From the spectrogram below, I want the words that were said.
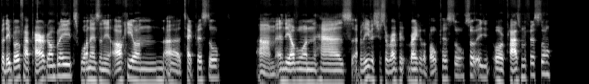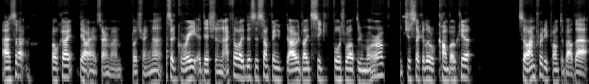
but they both have Paragon blades. One has an Archeon uh, tech pistol, um, and the other one has, I believe, it's just a rev- regular bolt pistol, so it- or plasma pistol. Uh, so Volkite, yeah, all right, sorry, I'm butchering that. That's a great addition. I feel like this is something that I would like to see Forge World do more of, just like a little combo kit. So I'm pretty pumped about that,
